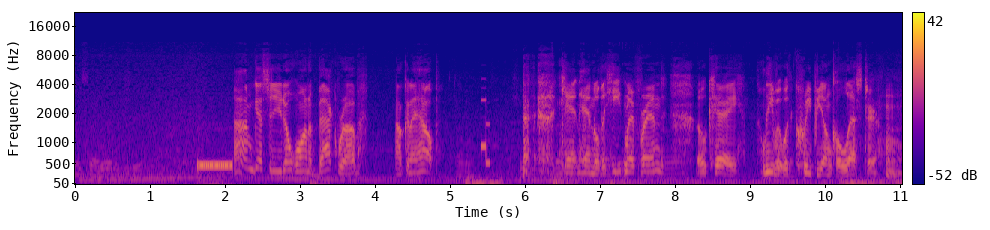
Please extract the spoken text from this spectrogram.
Neyse arıyorum şeyi. I'm guessing you don't want a back rub. How can I help? Tamam. Şimdi arenaya Can't handle the heat, my friend? Okay. Leave it with creepy Uncle Lester. Hmm.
